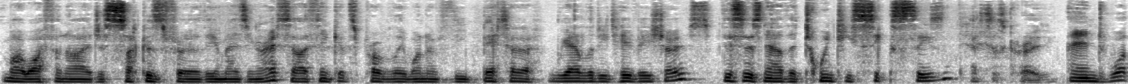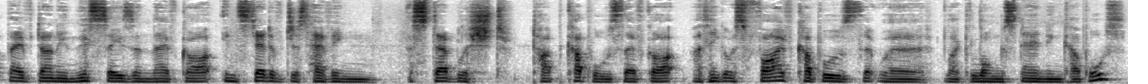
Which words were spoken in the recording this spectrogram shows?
my wife and I are just suckers for The Amazing Race. So I think it's probably one of the better reality TV shows. This is now the 26th season. That's just crazy. And what they've done in this season, they've got, instead of just having established type couples, they've got, I think it was five couples that were like long standing couples.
